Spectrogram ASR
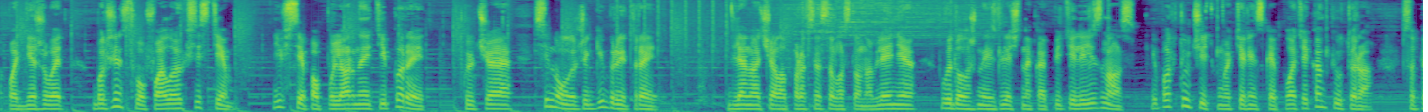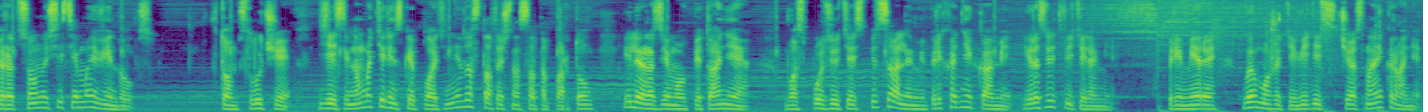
поддерживает большинство файловых систем и все популярные типы RAID, включая Synology Hybrid RAID. Для начала процесса восстановления вы должны извлечь накопители из NAS и подключить к материнской плате компьютера с операционной системой Windows том случае, если на материнской плате недостаточно SATA портов или разъемов питания, воспользуйтесь специальными переходниками и разветвителями. Примеры вы можете видеть сейчас на экране.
